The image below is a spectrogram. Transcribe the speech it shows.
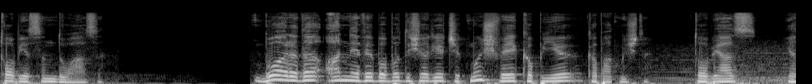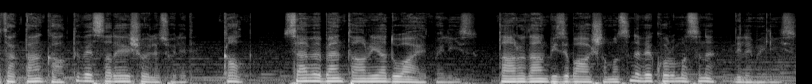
Tobias'ın duası Bu arada anne ve baba dışarıya çıkmış ve kapıyı kapatmıştı. Tobias yataktan kalktı ve Sara'ya şöyle söyledi. Kalk, sen ve ben Tanrı'ya dua etmeliyiz. Tanrı'dan bizi bağışlamasını ve korumasını dilemeliyiz.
